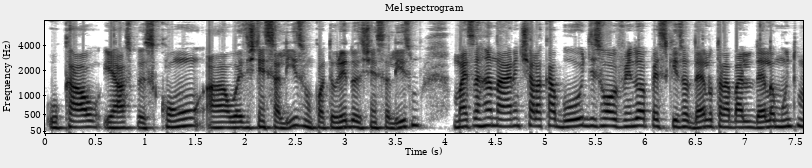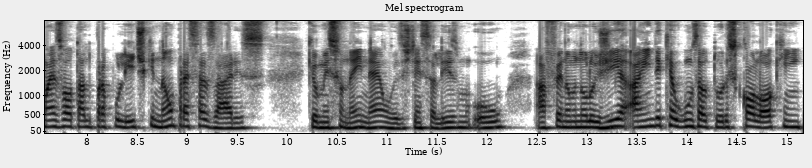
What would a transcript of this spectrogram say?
o Karl Jaspers com a, o existencialismo, com a teoria do existencialismo, mas a Hannah Arendt ela acabou desenvolvendo a pesquisa dela, o trabalho dela muito mais voltado para a política e não para essas áreas que eu mencionei, né, o existencialismo ou a fenomenologia, ainda que alguns autores coloquem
